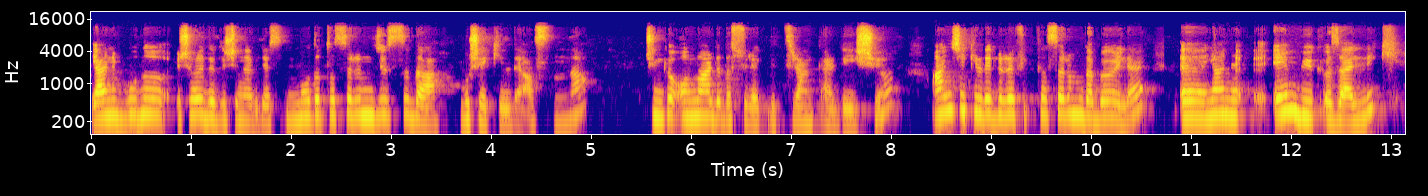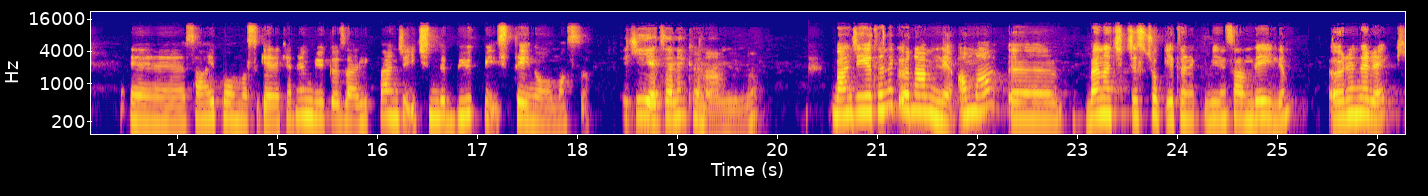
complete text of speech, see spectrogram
Yani bunu şöyle de düşünebilirsin. Moda tasarımcısı da bu şekilde aslında. Çünkü onlarda da sürekli trendler değişiyor. Aynı şekilde grafik tasarım da böyle. Ee, yani en büyük özellik, e, sahip olması gereken en büyük özellik bence içinde büyük bir isteğin olması. Peki yetenek önemli mi? Bence yetenek önemli ama e, ben açıkçası çok yetenekli bir insan değilim. öğrenerek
